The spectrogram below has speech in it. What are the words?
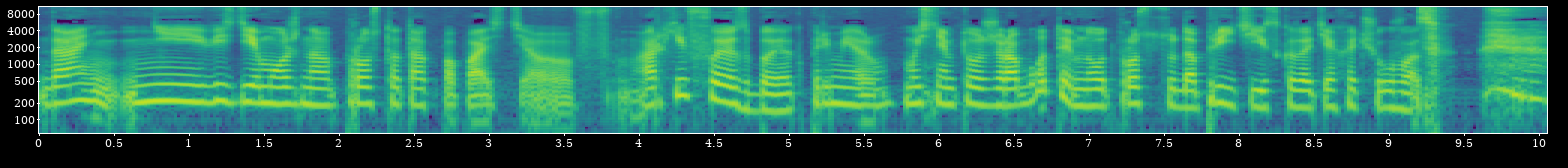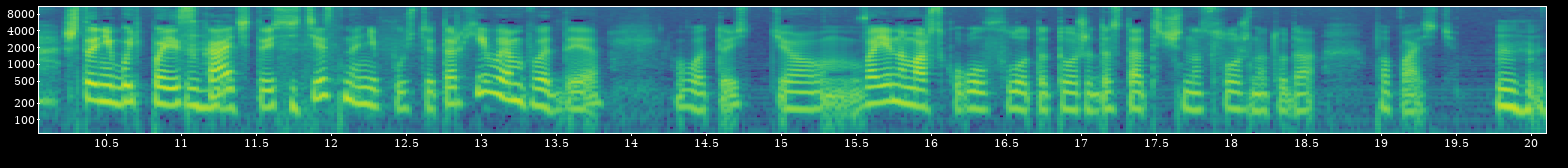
да, не везде можно просто так попасть. А в Архив ФСБ, к примеру, мы с ним тоже работаем, но вот просто туда прийти и сказать, я хочу у вас что-нибудь поискать, то есть, естественно, не пустят. Архивы МВД, вот, то есть э, военно-морского флота тоже достаточно сложно туда попасть. Мгм.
